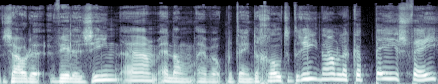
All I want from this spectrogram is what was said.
zouden willen zien. Um, en dan hebben we ook meteen de grote drie, namelijk PSV.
